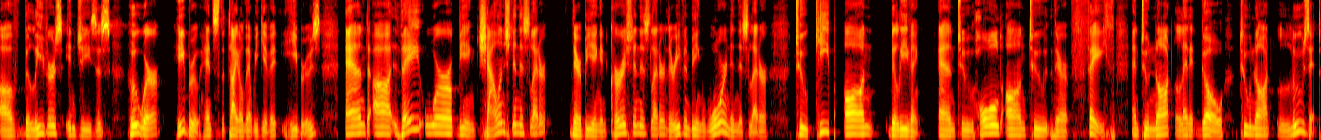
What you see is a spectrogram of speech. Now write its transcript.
of believers in Jesus who were Hebrew, hence the title that we give it, Hebrews. And uh, they were being challenged in this letter. They're being encouraged in this letter. They're even being warned in this letter to keep on believing and to hold on to their faith and to not let it go to not lose it.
